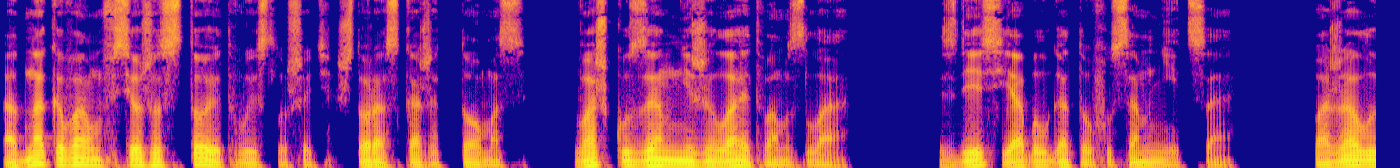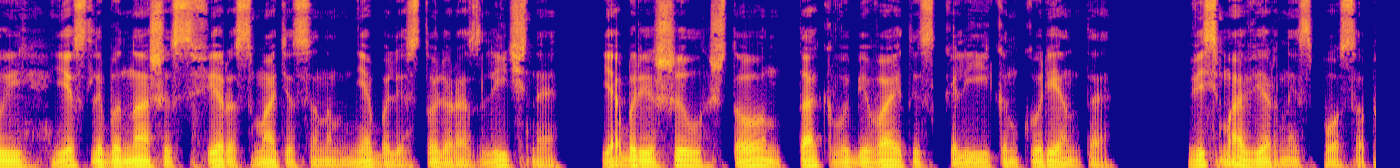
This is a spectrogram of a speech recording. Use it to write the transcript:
Однако вам все же стоит выслушать, что расскажет Томас. Ваш кузен не желает вам зла. Здесь я был готов усомниться. Пожалуй, если бы наши сферы с Матисоном не были столь различны, я бы решил, что он так выбивает из колеи конкурента. Весьма верный способ,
